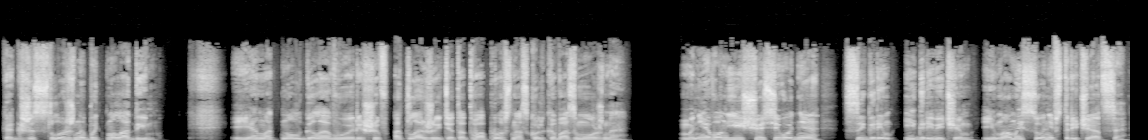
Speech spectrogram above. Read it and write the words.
как же сложно быть молодым. Я мотнул головой, решив отложить этот вопрос насколько возможно. Мне вон еще сегодня с Игорем Игоревичем и мамой Сони встречаться.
